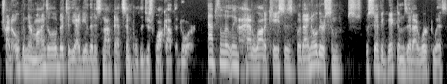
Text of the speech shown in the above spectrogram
try to open their minds a little bit to the idea that it's not that simple to just walk out the door. Absolutely. I had a lot of cases, but I know there's some specific victims that I worked with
